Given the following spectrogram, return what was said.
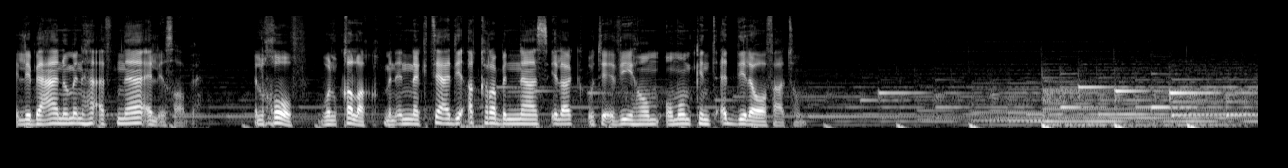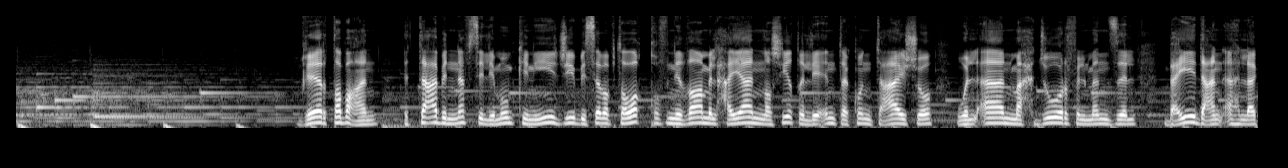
اللي بيعانوا منها أثناء الإصابة. الخوف والقلق من أنك تعدي أقرب الناس إلك وتأذيهم وممكن تؤدي لوفاتهم. غير طبعا التعب النفسي اللي ممكن يجي بسبب توقف نظام الحياة النشيط اللي انت كنت عايشه والآن محجور في المنزل بعيد عن أهلك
